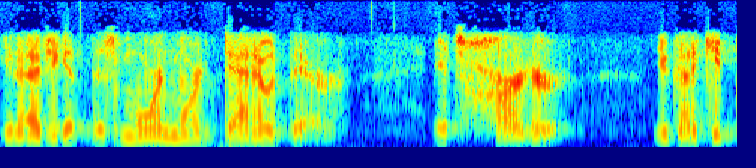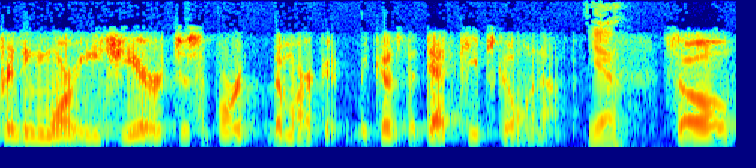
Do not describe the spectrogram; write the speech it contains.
you know as you get this more and more debt out there, it's harder. You've got to keep printing more each year to support the market because the debt keeps going up. Yeah. So,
